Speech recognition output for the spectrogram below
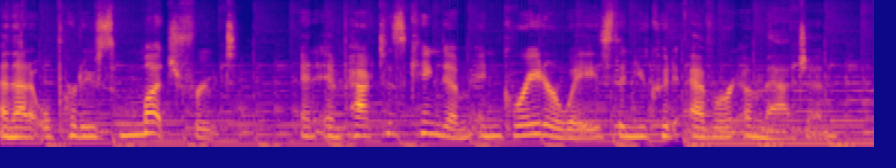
and that it will produce much fruit and impact His kingdom in greater ways than you could ever imagine.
